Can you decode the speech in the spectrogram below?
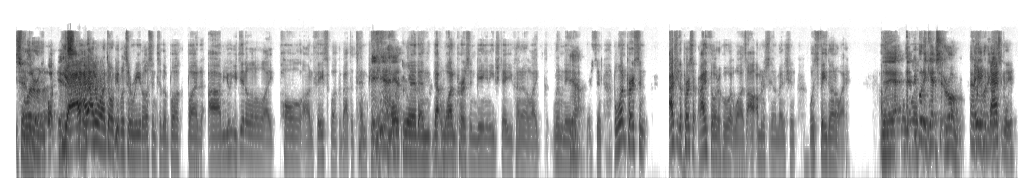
Spoiler alert. Yeah, yeah I, I, don't want, don't people to read or listen to the book, but um, you you did a little like poll on Facebook about the ten people yeah, you worked with, and that one person being in each day, you kind of like eliminated yeah. person. But one person, actually, the person I thought of who it was, i am just going to mention was Faye Dunaway. yeah, like, yeah. everybody was, gets it wrong. Everybody exactly it.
